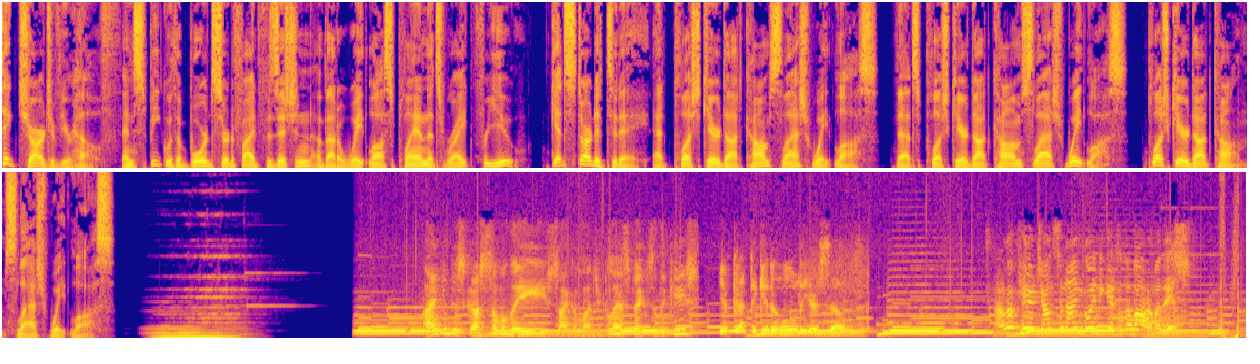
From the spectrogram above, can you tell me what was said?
Take charge of your health and speak with a board-certified physician about a weight loss plan that's right for you. Get started today at plushcare.com slash weight loss. That's plushcare.com slash weight loss. plushcare.com slash weight loss. I can discuss some of the psychological aspects of the case. You've got to get a hold of yourself. Now look here, Johnson, I'm going to get to the bottom of this.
